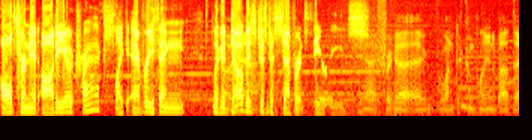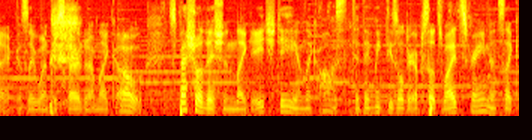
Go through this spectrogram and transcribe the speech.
alternate audio tracks like everything like a Oh, dub is just a separate series Yeah, I forgot. I wanted to complain about that because they went to start it. I'm like, oh, special edition, like HD. I'm like, oh, is, did they make these older episodes widescreen? And it's like,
